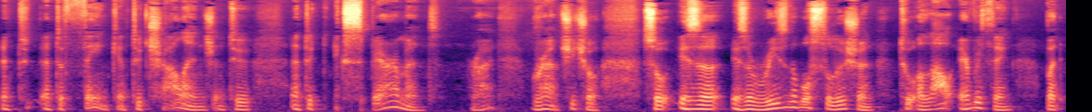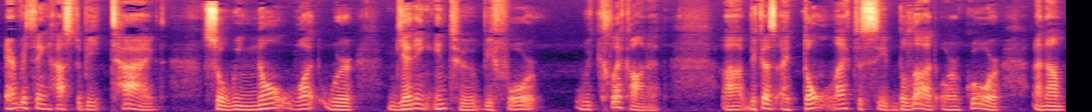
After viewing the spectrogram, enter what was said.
and to and to think and to challenge and to and to experiment. Right, Graham Chycho. So is a is a reasonable solution to allow everything, but everything has to be tagged so we know what we're getting into before we click on it uh, because I don't like to see blood or gore, and I'm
